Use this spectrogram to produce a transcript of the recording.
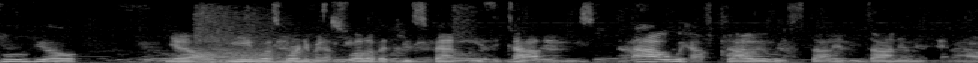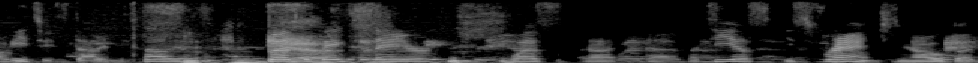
Fulvio, you know, he was born in Venezuela, but his family is Italian. So now we have Claudio, who is Italian, Italian, and Maurizio is Italian, Italian. But yeah. the bass player was uh, uh, Matthias is French, you know, but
